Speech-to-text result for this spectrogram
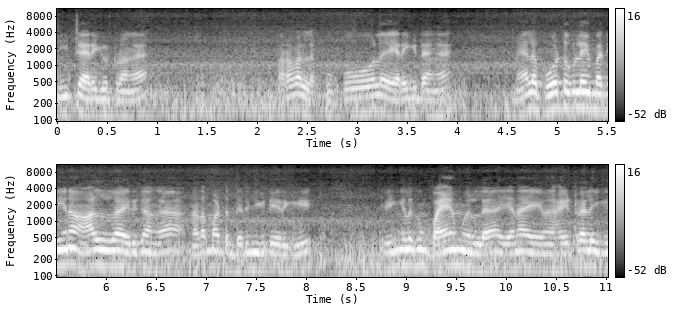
நீட்டாக இறக்கி விட்ருவாங்க பரவாயில்ல பூ போல் இறக்கிட்டாங்க. மேலே போட்டுக்குள்ளேயும் பார்த்தீங்கன்னா ஆள்லாம் இருக்காங்க. நடமாட்டம் தெரிஞ்சுக்கிட்டே இருக்குது இவங்களுக்கும் பயமும் இல்லை. ஏன்னா இவன் ஹைட்ராலிக்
